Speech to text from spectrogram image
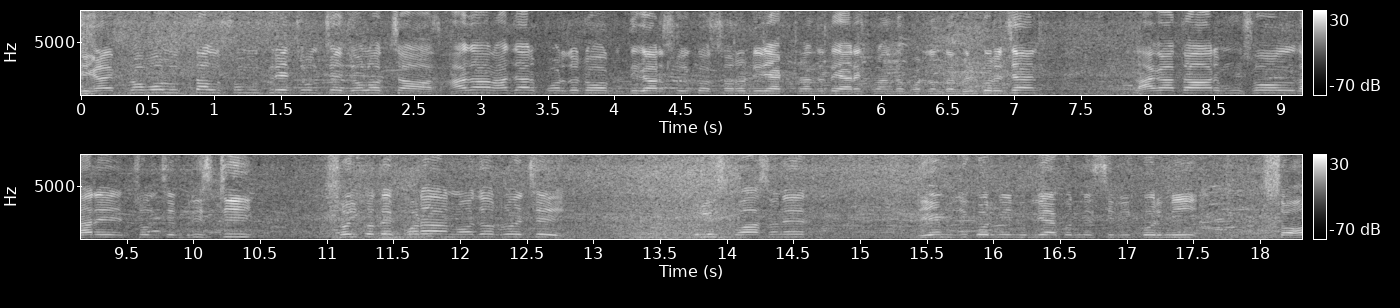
দীঘায় প্রবল উত্তাল সমুদ্রে চলছে জলোচ্ছ্বাস। হাজার হাজার পর্যটক দীঘার সৈকত সরণির এক প্রান্ত থেকে আরেক প্রান্ত পর্যন্ত ভিড় করেছেন। লাগাতার মুষলধারে চলছে বৃষ্টি। সৈকতে কড়া নজর রয়েছে পুলিশ প্রশাসনের। ডিএমজি কর্মী, নুলিয়া কর্মী সিভিক কর্মী সহ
